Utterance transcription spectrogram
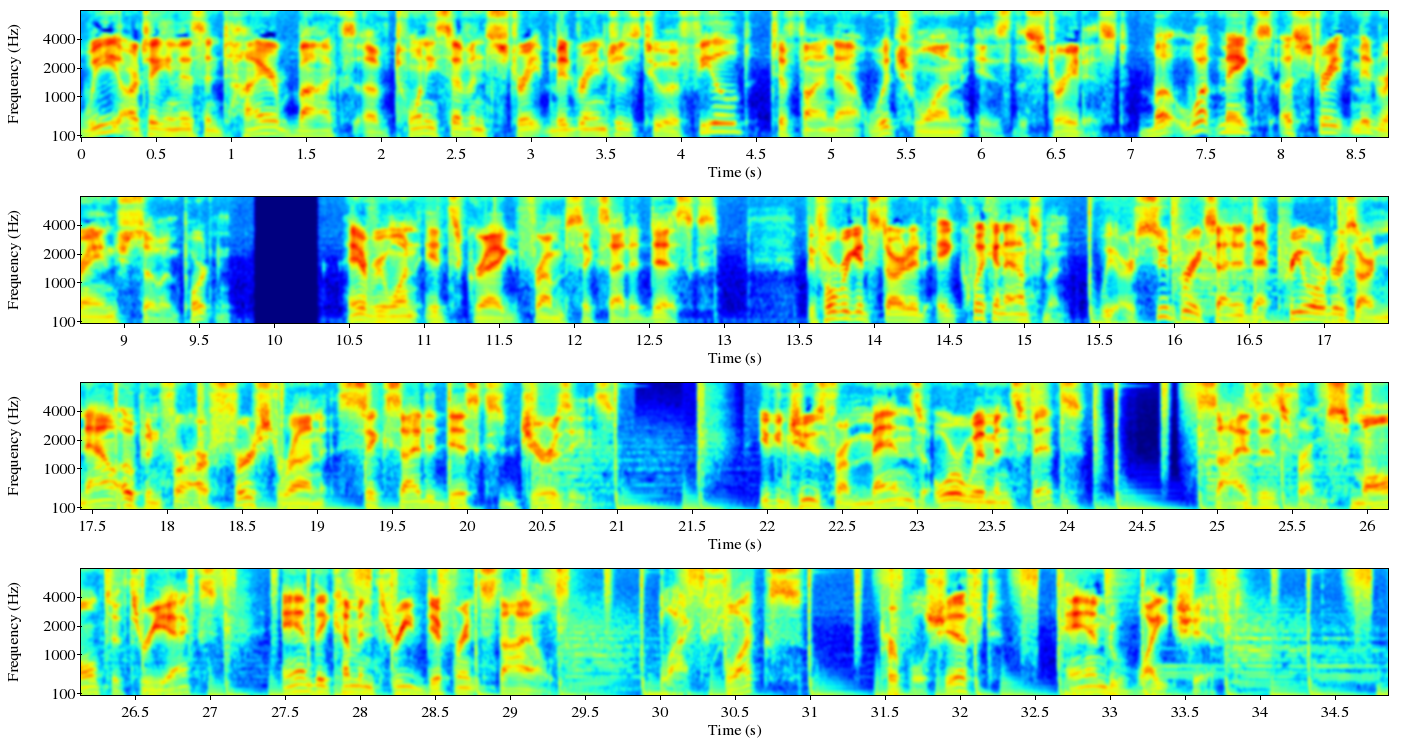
We are taking this entire box of 27 straight mid-ranges to a field to find out which one is the straightest. But what makes a straight mid-range so important? Hey everyone, it's Greg from Six Sided Discs. Before we get started, a quick announcement. We are super excited that pre-orders are now open for our first run Six Sided Discs jerseys. You can choose from men's or women's fits, sizes from small to 3X, and they come in three different styles black flux, purple shift, and white shift.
